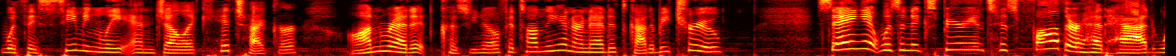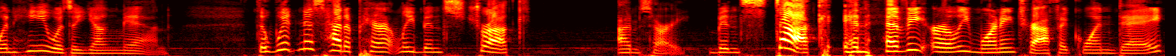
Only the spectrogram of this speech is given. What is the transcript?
with a seemingly angelic hitchhiker on Reddit, because you know if it's on the internet, it's got to be true, saying it was an experience his father had had when he was a young man. The witness had apparently been struck I'm sorry, been stuck in heavy early morning traffic one day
